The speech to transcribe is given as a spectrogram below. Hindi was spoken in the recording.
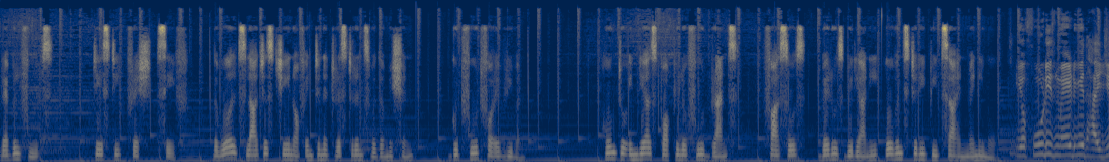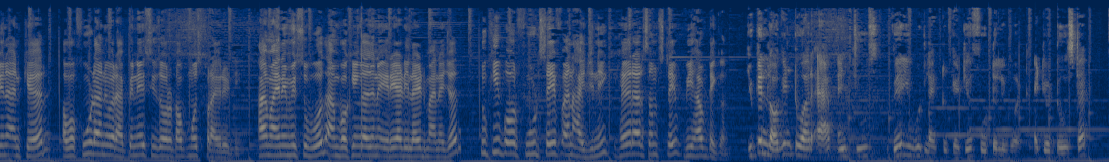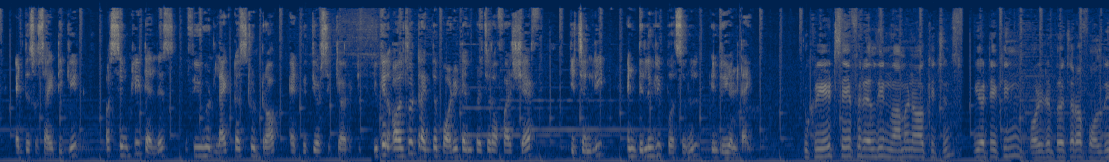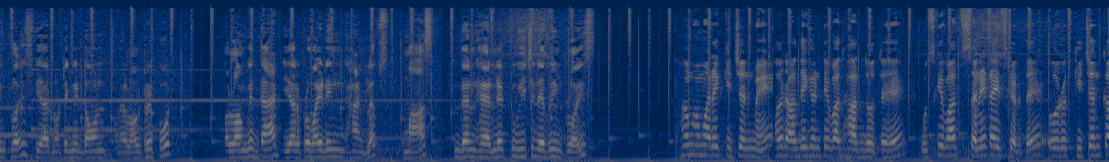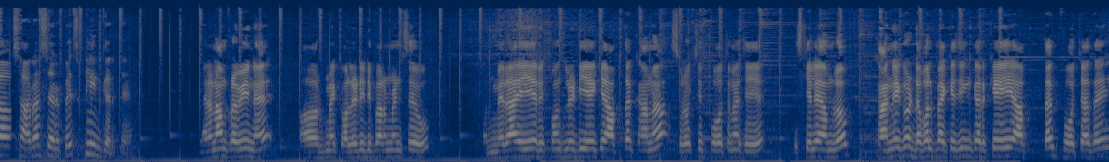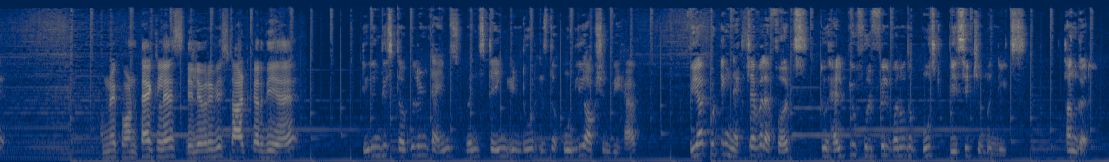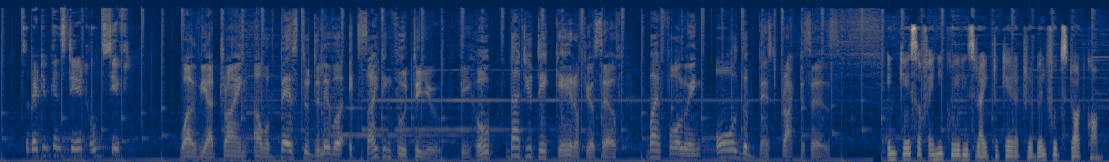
Rebel Foods. Tasty, fresh, safe. The world's largest chain of internet restaurants with a mission good food for everyone. Home to India's popular food brands Fasos, Berus Biryani, Ovenstery Pizza, and many more. Your food is made with hygiene and care. Our food and your happiness is our topmost priority. Hi, my name is Subodh. I am working as an area delight manager. To keep our food safe and hygienic, here are some steps we have taken. You can log into our app and choose where you would like to get your food delivered at your doorstep, at the society gate, or simply tell us if you would like us to drop it with your security. You can also track the body temperature of our chef, kitchen lead, and delivery personnel in real time. To create safe and healthy environment in our kitchens, we are taking body temperature of all the employees. We are noting it down on a logged report. Along with that, we are providing hand gloves, mask, and then hairnet to each and every employees. हम हमारे किचन में हर आधे घंटे बाद हाथ धोते हैं उसके बाद सैनिटाइज करते हैं और किचन का सारा सरफेस क्लीन करते हैं मेरा नाम प्रवीण है और मैं क्वालिटी डिपार्टमेंट से हूँ और मेरा ये रिस्पॉन्सिबिलिटी है कि आप तक खाना सुरक्षित पहुँचना चाहिए इसके लिए हम लोग खाने को डबल पैकेजिंग करके ही आप तक पहुँचाते हैं हमने कॉन्टैक्ट लेस डिलीवरी भी स्टार्ट कर दी है During these turbulent times, when staying indoor is the only option we have, we are putting next level efforts to help you fulfill one of the most basic human needs hunger, so that you can stay at home safely. While we are trying our best to deliver exciting food to you, we hope that you take care of yourself by following all the best practices. In case of any queries, write to care at rebelfoods.com.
